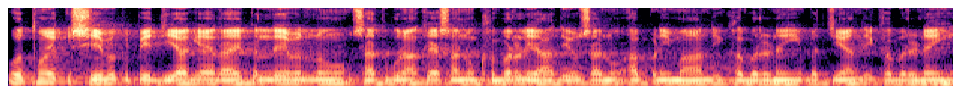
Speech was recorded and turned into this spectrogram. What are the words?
ਉਥੋਂ ਇੱਕ ਸੇਵਕ ਭੇਜਿਆ ਗਿਆ, ਰਾਏ ਕੱਲੇ ਵੱਲੋਂ ਸਤਿਗੁਰਾਂ ਕਿਹਾ ਸਾਨੂੰ ਖਬਰ ਲਿਆ ਦਿਓ, ਸਾਨੂੰ ਆਪਣੀ ਮਾਂ ਦੀ ਖਬਰ ਨਹੀਂ, ਬੱਚਿਆਂ ਦੀ ਖਬਰ ਨਹੀਂ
